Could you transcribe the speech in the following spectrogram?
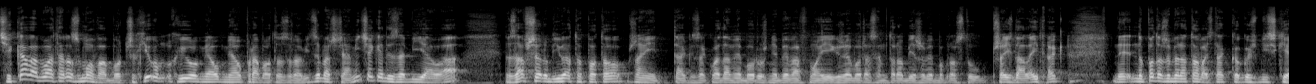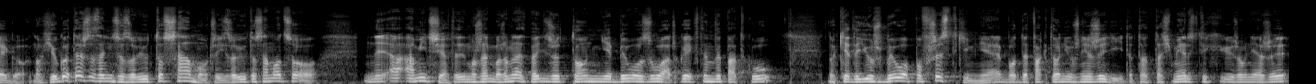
ciekawa była ta rozmowa, bo czy Hugo, Hugo miał, miał prawo to zrobić? Zobaczcie, Amicia kiedy zabijała, no zawsze robiła to po to, przynajmniej tak zakładamy, bo różnie bywa w mojej grze, bo czasem to robię, żeby po prostu przejść dalej, tak? No po to, żeby ratować, tak, kogoś bliskiego. No Hugo też zasadniczo zrobił to samo, czyli zrobił to samo, co Amicia. Możemy, możemy nawet powiedzieć, że to nie było zło, aczkolwiek w tym wypadku, no kiedy już było po wszystkim, nie? Bo de facto oni już nie żyli. To, to, ta śmierć tych żołnierzy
